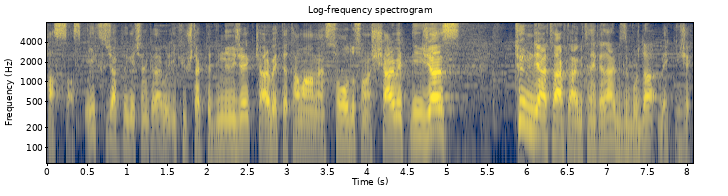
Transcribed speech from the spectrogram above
hassas. İlk sıcaklığı geçene kadar böyle 2-3 dakika dinlenecek. Şerbet de tamamen soğudu sonra şerbetleyeceğiz. Tüm diğer tarifler bitene kadar bizi burada bekleyecek.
